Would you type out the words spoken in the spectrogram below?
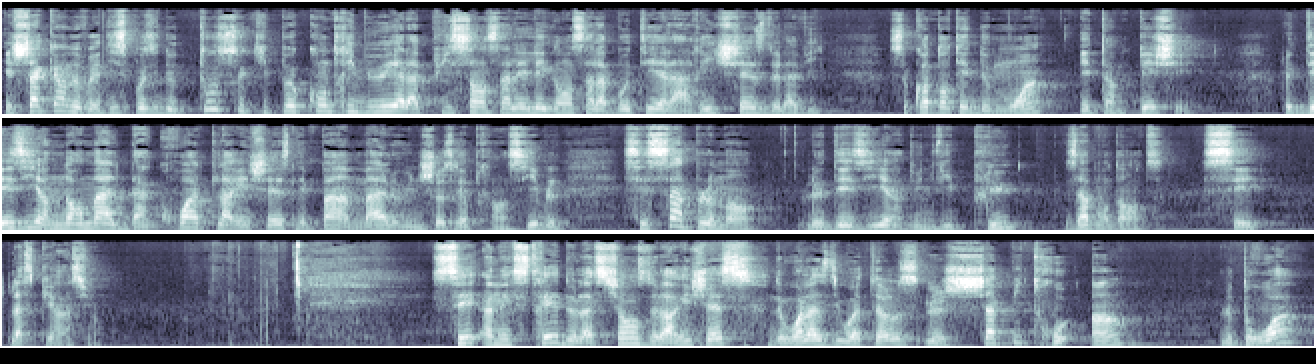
Et chacun devrait disposer de tout ce qui peut contribuer à la puissance, à l'élégance, à la beauté, à la richesse de la vie. Se contenter de moins est un péché. Le désir normal d'accroître la richesse n'est pas un mal ou une chose répréhensible, c'est simplement le désir d'une vie plus abondantes, c'est l'aspiration. C'est un extrait de La science de la richesse de Wallace D. Wattles, le chapitre 1, le droit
